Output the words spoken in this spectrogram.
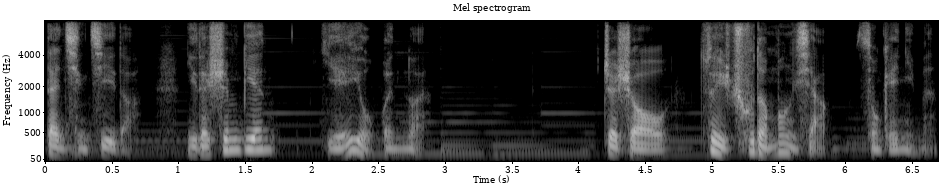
但请记得，你的身边也有温暖。这首最初的梦想送给你们。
